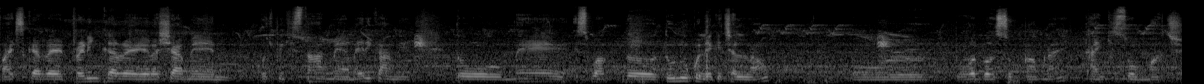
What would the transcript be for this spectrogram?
फाइट्स कर रहे हैं ट्रेनिंग कर रहे हैं रशिया में उज्बेकिस्तान में अमेरिका में। तो मैं इस वक्त दोनों को लेके चल रहा हूँ। और बहुत बहुत शुभकामनाएँ। थैंक यू सो मच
